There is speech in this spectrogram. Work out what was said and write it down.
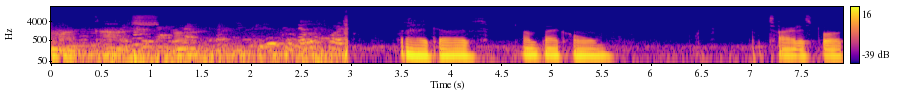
my gosh, bro. Alright, guys. I'm back home. tired as fuck.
